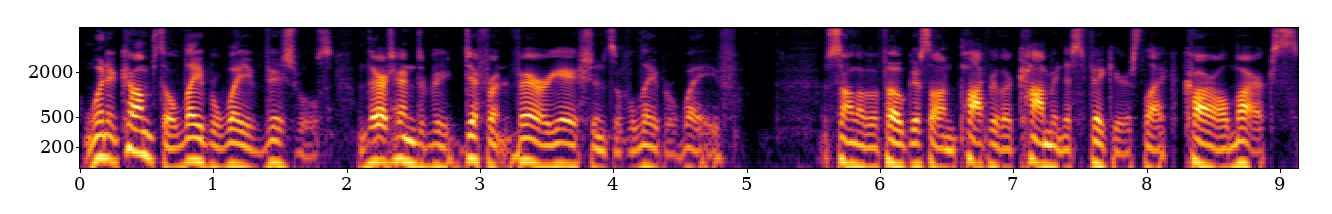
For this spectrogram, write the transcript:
When it comes to labor wave visuals, there tend to be different variations of labor wave. Some have a focus on popular communist figures like Karl Marx,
